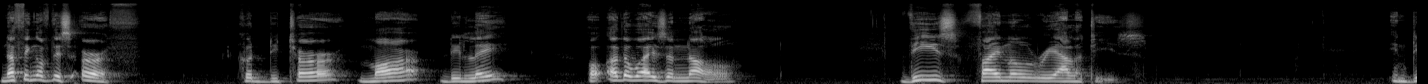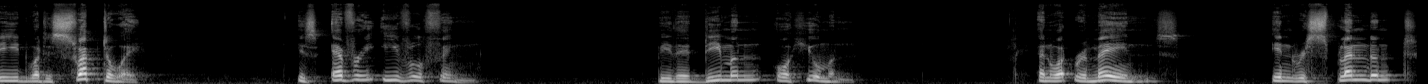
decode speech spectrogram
Nothing of this earth could deter, mar, delay, or otherwise annul these final realities. Indeed, what is swept away is every evil thing, be they demon or human, and what remains in resplendent,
